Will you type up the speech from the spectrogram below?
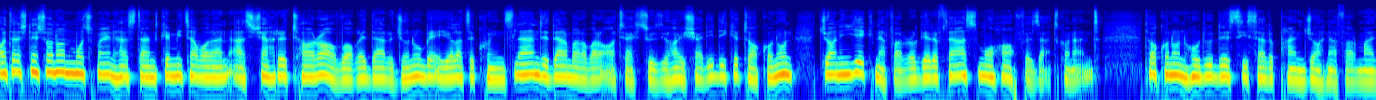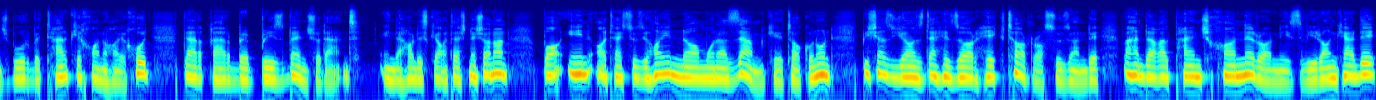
آتش نشانان مطمئن هستند که می توانند از شهر تارا واقع در جنوب ایالت کوینزلند در برابر آتش سوزی های شدیدی که تاکنون جان یک نفر را گرفته است محافظت کنند. تاکنون حدود 350 نفر مجبور به ترک خانه های خود در غرب بریزبن شدند. این در حالی است که آتش نشانان با این آتش سوزی های نامنظم که تاکنون بیش از 11 هزار هکتار را سوزانده و حداقل پنج خانه را نیز ویران کرده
